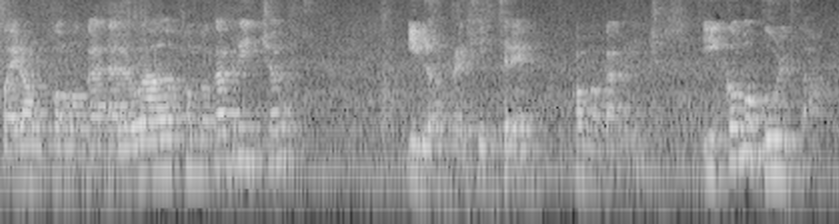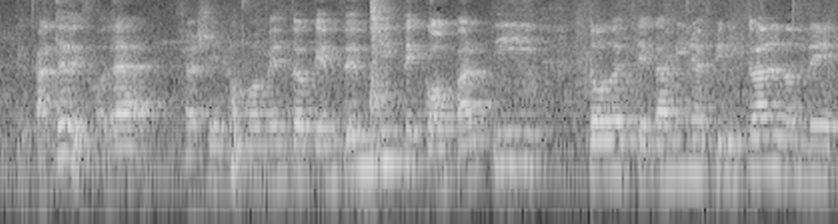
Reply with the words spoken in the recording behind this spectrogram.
Fueron como catalogados como caprichos y los registré como caprichos. Y como culpa dejate de joder, ya llega un momento que entendiste, compartí todo este camino espiritual donde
